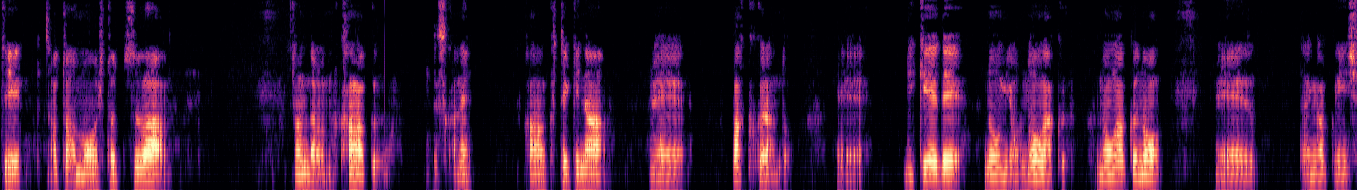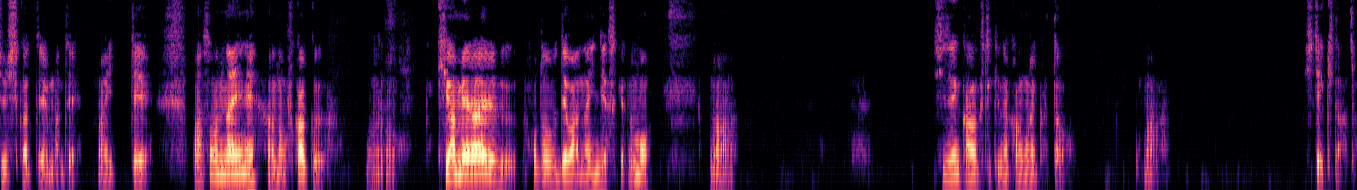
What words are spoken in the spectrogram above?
で、あとはもう一つは、なんだろうな、科学ですかね。科学的な、えー、バックグラウンド、えー、理系で農業、農学、農学の、えー、大学院修士課程まで、まあ、行って、まあ、そんなにね、あの、深く、あの、極められるほどではないんですけども、まあ、自然科学的な考え方を、してきたと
